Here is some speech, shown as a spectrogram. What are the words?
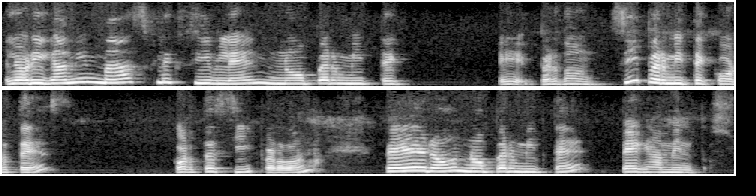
el origami más flexible no permite, eh, perdón, sí permite cortes, cortes sí, perdón, pero no permite pegamentos.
